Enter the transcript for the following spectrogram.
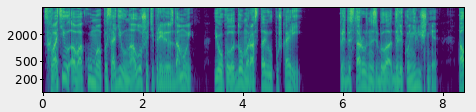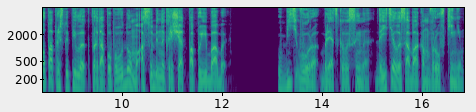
схватил Авакума, посадил на лошадь и привез домой. И около дома расставил пушкарей. Предосторожность была далеко не лишняя. Толпа приступила к Протопопову дому, особенно кричат попы и бабы. «Убить вора, блядского сына, да и тело собакам в ров кинем».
